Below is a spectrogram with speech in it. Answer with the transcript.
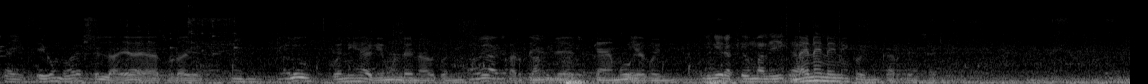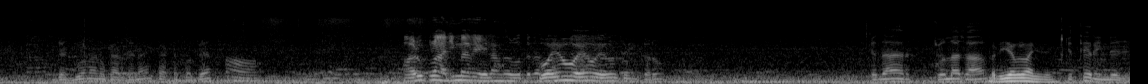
ਅੱਛਾ ਜੀ। ਇਹ ਘੁੰਮ ਬਾਹਰ ਢਿੱਲਾ ਜਿਹਾ ਆਇਆ ਥੋੜਾ ਜਿਹਾ। ਹਲੋ? ਕੋਈ ਨਹੀਂ ਹੈਗੇ ਮੁੰਡੇ ਨਾਲ ਕੋਈ ਆ ਨਹੀਂ। ਕਰਦੇ ਹਾਂ ਜੇ ਕੈਮ ਹੋ ਗਿਆ ਕੋਈ ਨਹੀਂ। ਇਹ ਨਹੀਂ ਰੱਖਿਓ ਮਾਲੀ ਜੀ ਨਹੀਂ ਨਹੀਂ ਨਹੀਂ ਨਹੀਂ ਕੋਈ ਨਹੀਂ ਕਰਦੇ ਹਾਂ set। ਜੱਗੂ ਉਹਨਾਂ ਨੂੰ ਕਰ ਦੇਣਾ ਸੈੱਟ ਪੱਗਿਆ। ਹਾਂ ਆੜੂ ਭਲਾ ਜੀ ਮੈਂ ਵੇਖ ਲਾਂ ਫਿਰ ਉਧਰ। ਹੋਏ ਹੋਏ ਹੋਏ ਹੋਏ ਤੁਸੀਂ ਕਰੋ। ਕਿਦਾਰ ਚੋਲਾ ਸਾਹਿਬ? ਵਧੀਆ ਭਲਵਾਨ ਜੀ। ਕਿੱਥੇ ਰਹਿੰਦੇ ਜੀ?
